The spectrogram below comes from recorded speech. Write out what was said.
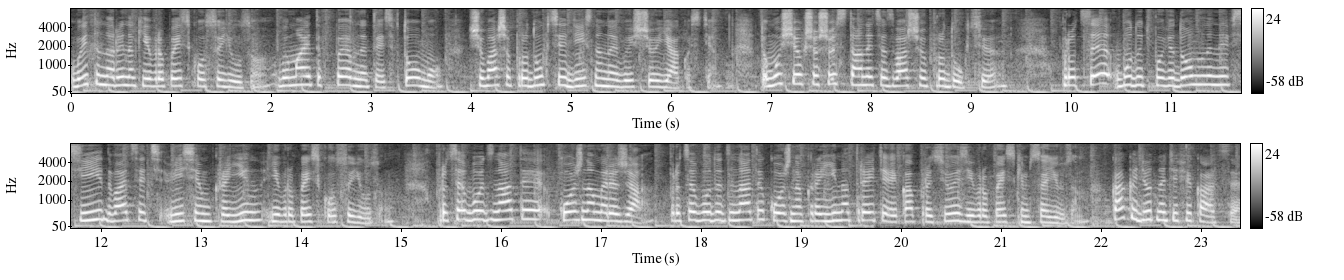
вийти на ринок Європейського Союзу, ви маєте впевнитись в тому, що ваша продукція дійсно найвищої якості. Тому що якщо щось станеться з вашою продукцією, про це будуть повідомлені всі 28 країн Європейського Союзу. Про це буде знати кожна мережа, про це буде знати кожна країна третя, яка працює з Європейським Союзом. Как идет нотификация?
